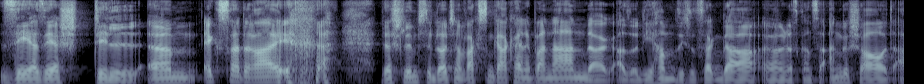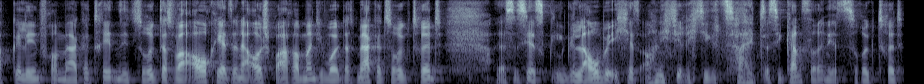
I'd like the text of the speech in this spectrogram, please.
sehr, sehr still. Ähm, extra drei, das Schlimmste, in Deutschland wachsen gar keine Bananen. Da, also die haben sich sozusagen da äh, das Ganze angeschaut, abgelehnt, Frau Merkel, treten Sie zurück. Das war auch jetzt in der Aussprache, manche wollten, dass Merkel zurücktritt. Das ist jetzt, glaube ich, jetzt auch nicht die richtige Zeit, dass die Kanzlerin jetzt zurücktritt.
